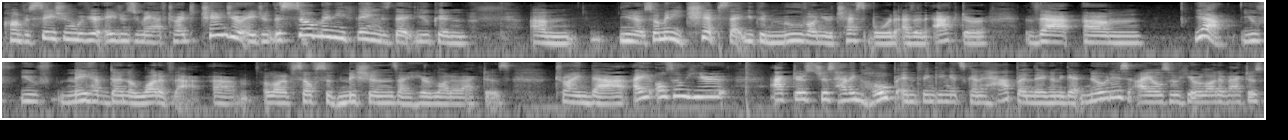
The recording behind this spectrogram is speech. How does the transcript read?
conversation with your agents. You may have tried to change your agent. There's so many things that you can, um, you know, so many chips that you can move on your chessboard as an actor that. Um, yeah, you've you've may have done a lot of that, um, a lot of self submissions. I hear a lot of actors trying that. I also hear actors just having hope and thinking it's going to happen. They're going to get noticed. I also hear a lot of actors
